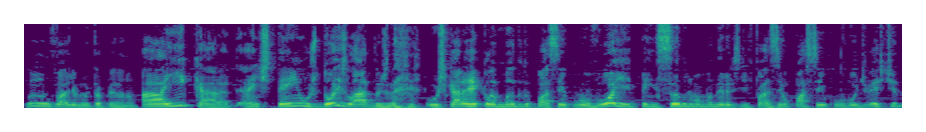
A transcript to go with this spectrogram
não vale muito a pena, não. Aí, cara, a gente tem os dois lados, né? Os caras reclamando do passeio com o vovô e pensando numa maneira de fazer um passeio com o vovô divertido.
